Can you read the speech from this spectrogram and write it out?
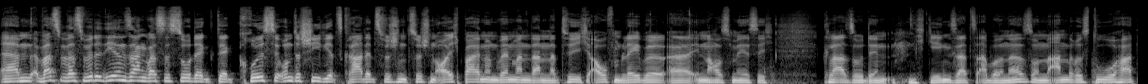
Ähm, was, was würdet ihr denn sagen, was ist so der, der größte Unterschied jetzt gerade zwischen, zwischen euch beiden und wenn man dann natürlich auf dem Label äh, inhouse-mäßig klar so den, nicht Gegensatz, aber ne, so ein anderes Duo hat.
